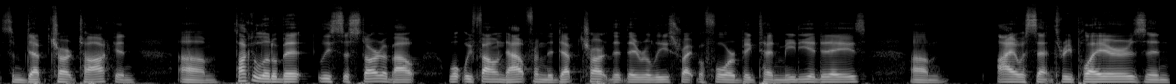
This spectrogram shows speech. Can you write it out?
some depth chart talk and um, talk a little bit, at least to start, about what we found out from the depth chart that they released right before Big Ten Media Days. Um, Iowa sent three players, and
